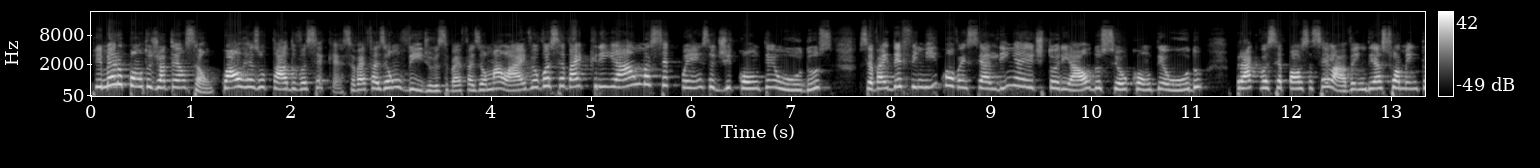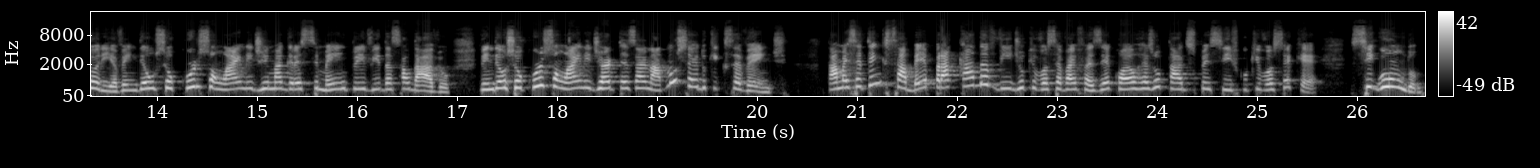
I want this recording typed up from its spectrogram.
Primeiro ponto de atenção: qual resultado você quer? Você vai fazer um vídeo, você vai fazer uma live ou você vai criar uma sequência de conteúdos. Você vai definir qual vai ser a linha editorial do seu conteúdo para que você possa, sei lá, vender a sua mentoria, vender o seu curso online de emagrecimento e vida saudável, vender o seu curso online de artesanato. Não sei do que, que você vende tá? Mas você tem que saber para cada vídeo que você vai fazer qual é o resultado específico que você quer. Segundo,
